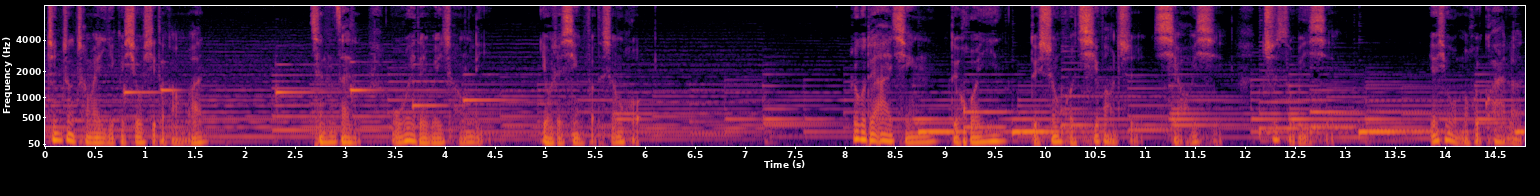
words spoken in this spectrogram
真正成为一个休息的港湾，才能在无畏的围城里有着幸福的生活。如果对爱情、对婚姻、对生活期望值小一些、知足一些，也许我们会快乐的。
